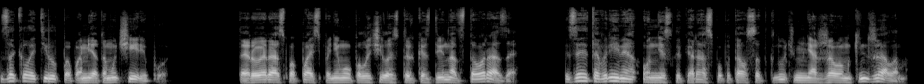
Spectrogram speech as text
заколотил по помятому черепу. Второй раз попасть по нему получилось только с двенадцатого раза. За это время он несколько раз попытался ткнуть меня ржавым кинжалом,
